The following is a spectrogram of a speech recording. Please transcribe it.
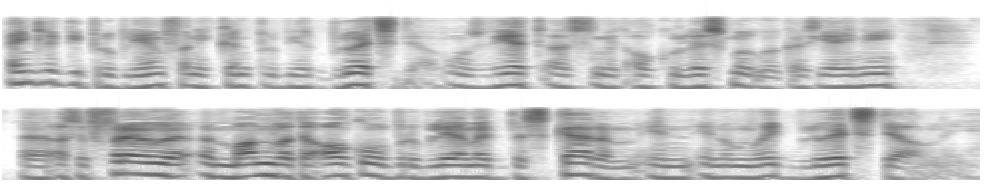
eintlik die probleem van die kind probeer blootstel. Ons weet as met alkoholisme ook as jy nie uh, as 'n vrou 'n man wat 'n alkoholprobleem het beskerm en en hom nooit blootstel nie,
